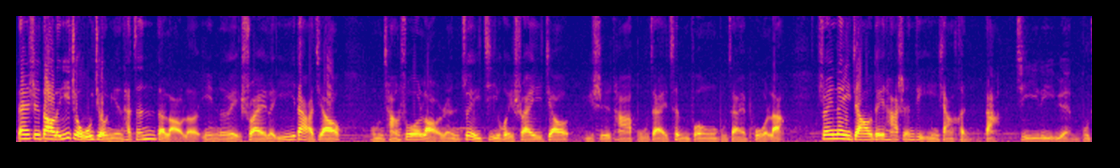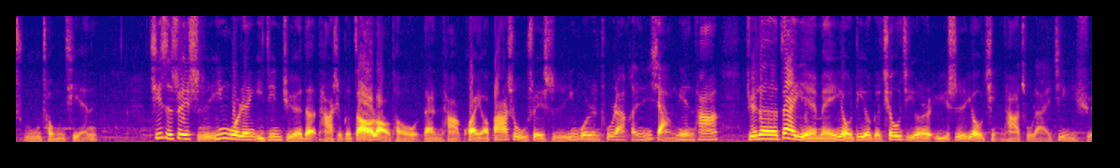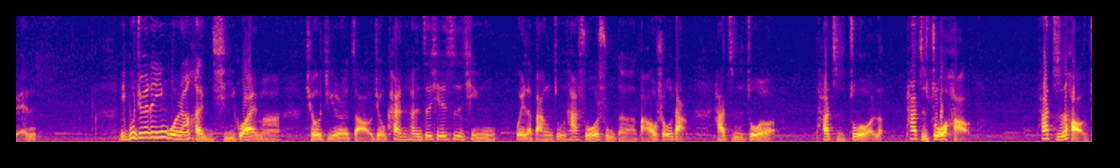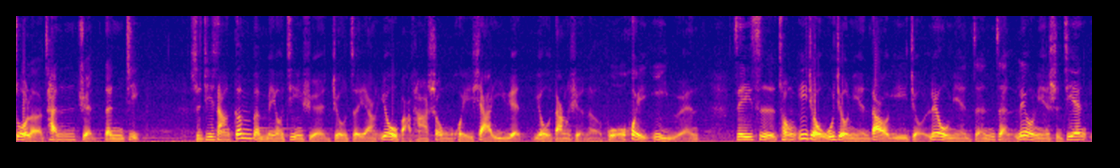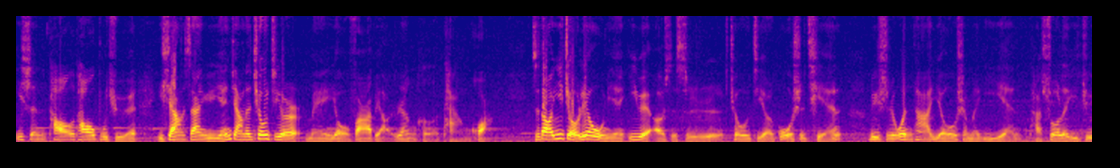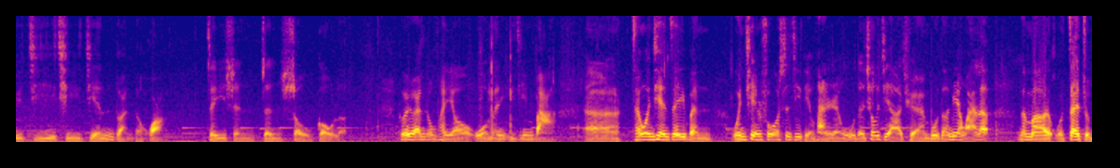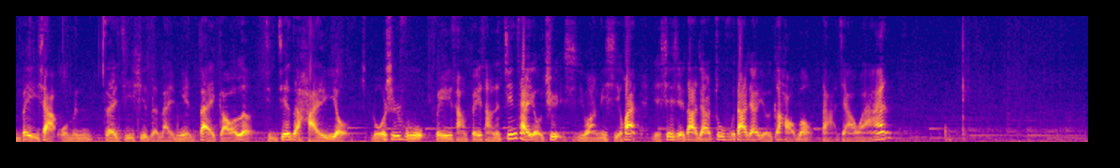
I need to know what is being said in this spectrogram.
但是到了一九五九年，他真的老了，因为摔了一大跤。我们常说老人最忌讳摔跤，于是他不再乘风，不再破浪。所以那一跤对他身体影响很大，记忆力远不如从前。七十岁时，英国人已经觉得他是个糟老头，但他快要八十五岁时，英国人突然很想念他，觉得再也没有第二个丘吉尔，于是又请他出来竞选。你不觉得英国人很奇怪吗？丘吉尔早就看穿这些事情，为了帮助他所属的保守党，他只做，他只做了。他只做好，他只好做了参选登记，实际上根本没有竞选，就这样又把他送回下议院，又当选了国会议员。这一次，从一九五九年到一九六年，整整六年时间，一生滔滔不绝。一向善于演讲的丘吉尔没有发表任何谈话，直到一九六五年一月二十四日，丘吉尔过世前。律师问他有什么遗言，他说了一句极其简短的话：“这一生真受够了。”各位观众朋友，我们已经把呃陈文茜这一本《文茜说世纪典范人物的丘吉尔》全部都念完了。那么我再准备一下，我们再继续的来念戴高乐，紧接着还有罗斯福，非常非常的精彩有趣，希望你喜欢，也谢谢大家，祝福大家有一个好梦，大家晚安。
